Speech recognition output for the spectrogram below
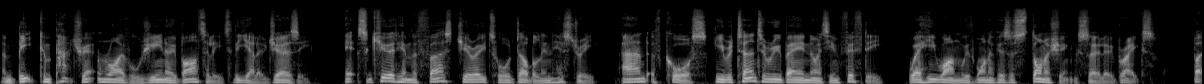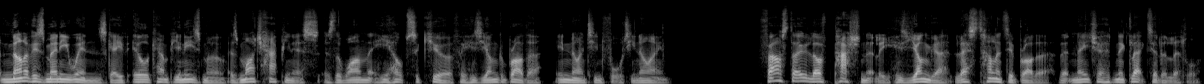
and beat compatriot and rival Gino Bartali to the yellow jersey. It secured him the first Giro Tour double in history, and, of course, he returned to Roubaix in 1950, where he won with one of his astonishing solo breaks. But none of his many wins gave Il Campionissimo as much happiness as the one that he helped secure for his younger brother in 1949. Fausto loved passionately his younger, less talented brother that nature had neglected a little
